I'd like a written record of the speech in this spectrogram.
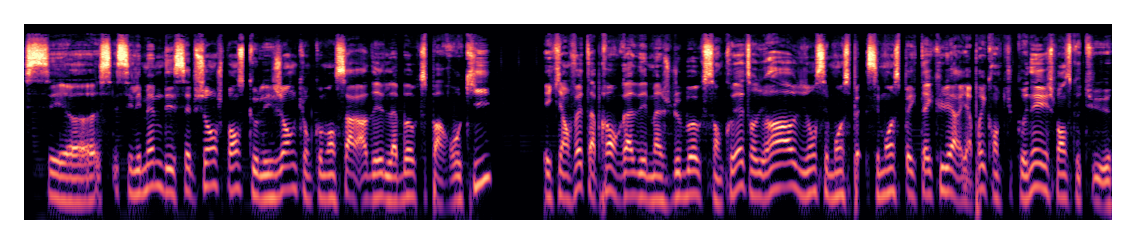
c'est euh, c'est les mêmes déceptions, je pense, que les gens qui ont commencé à regarder de la boxe par Rocky et qui en fait après on regarde des matchs de boxe sans connaître, on dit ah disons c'est moins c'est moins spectaculaire. Et après quand tu connais, je pense que tu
